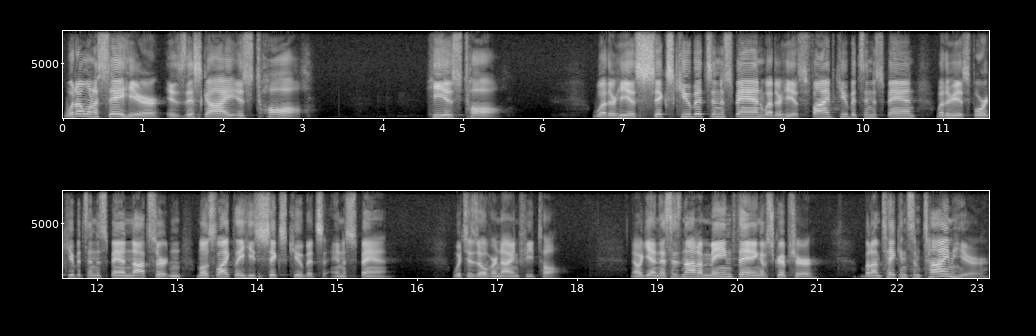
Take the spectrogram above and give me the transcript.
What I want to say here is this guy is tall. He is tall. Whether he is six cubits in a span, whether he is five cubits in a span, whether he is four cubits in a span, not certain. Most likely he's six cubits in a span, which is over nine feet tall. Now, again, this is not a main thing of Scripture, but I'm taking some time here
